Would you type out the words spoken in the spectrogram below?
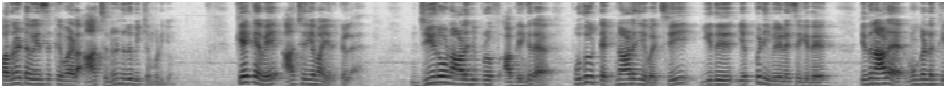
பதினெட்டு வயசுக்கு மேலே ஆச்சுன்னு நிரூபிக்க முடியும். கேட்கவே ஆச்சரியமாக இருக்குல்ல. ஜீரோ நாலேஜ் ப்ரூஃப் அப்படிங்கிற புது டெக்னாலஜியை வச்சு இது எப்படி வேலை செய்யுது? இதனால் உங்களுக்கு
